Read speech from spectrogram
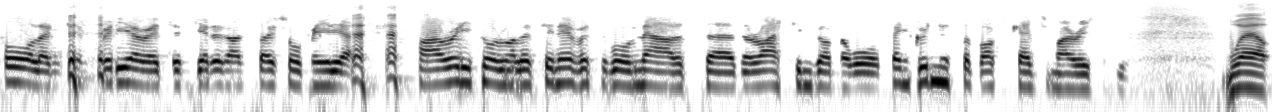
fall and, and video it and get it on social media. I already thought, well, it's inevitable now. It's uh, the writing's on the wall. Thank goodness the Boks came to my rescue. Well,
